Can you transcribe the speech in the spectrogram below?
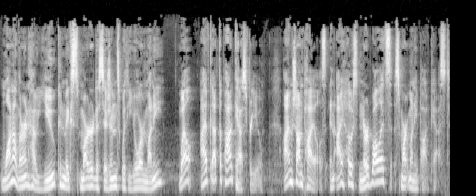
Want to learn how you can make smarter decisions with your money? Well, I've got the podcast for you. I'm Sean Pyles, and I host NerdWallet's Smart Money Podcast.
